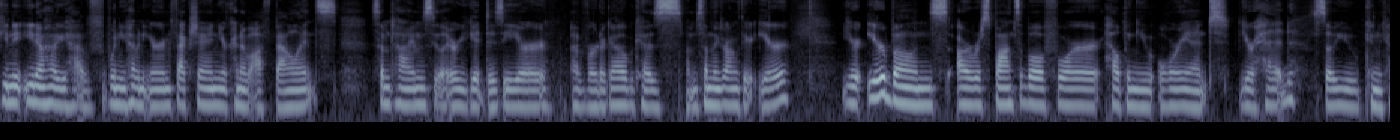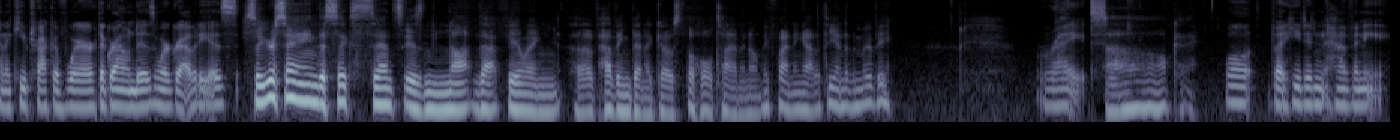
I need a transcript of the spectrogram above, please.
You know, you know how you have, when you have an ear infection, you're kind of off balance sometimes, or you get dizzy or a vertigo because um, something's wrong with your ear. Your ear bones are responsible for helping you orient your head so you can kind of keep track of where the ground is and where gravity is. So you're saying the sixth sense is not that feeling of having been a ghost the whole time and only finding out at the end of the movie? Right. Oh, okay. Well, but he didn't have any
